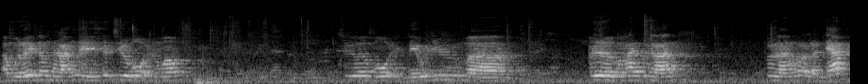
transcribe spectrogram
À mới lấy 5 tháng thì chưa vội, đúng không? Chưa vội nếu như mà bây giờ có hai phương án. Phương án gọi là nháp.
